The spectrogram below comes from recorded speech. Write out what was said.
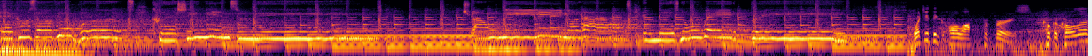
Echoes of your words crashing into me. Drown me in your lies, and there's no way to breathe. What do you think Olaf prefers? Coca-Cola?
